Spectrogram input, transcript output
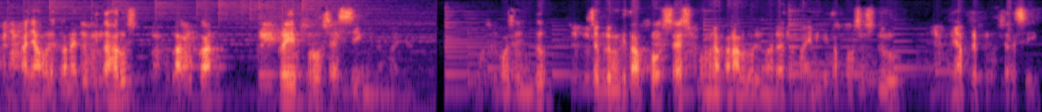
Makanya oleh karena itu kita harus lakukan pre-processing. namanya. Pre-processing itu sebelum kita proses menggunakan algoritma data mining kita proses dulu. namanya preprocessing.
